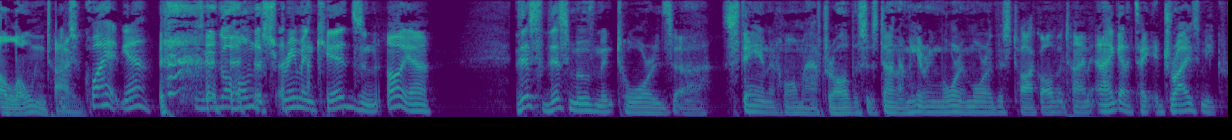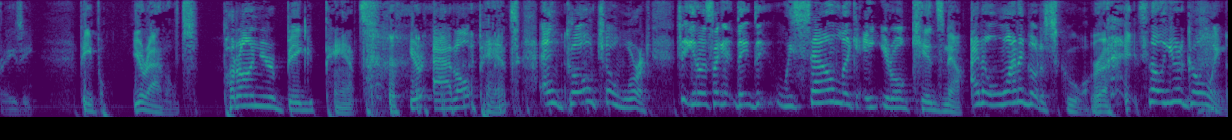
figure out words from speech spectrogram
alone time. It's quiet, yeah. He's gonna go home to screaming kids and oh yeah. This this movement towards uh, staying at home after all this is done, I'm hearing more and more of this talk all the time, and I got to tell you, it drives me crazy. People, you're adults. Put on your big pants, your adult pants, and go to work. You know, it's like they, they, we sound like eight year old kids now. I don't want to go to school. Right. No, you're going.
